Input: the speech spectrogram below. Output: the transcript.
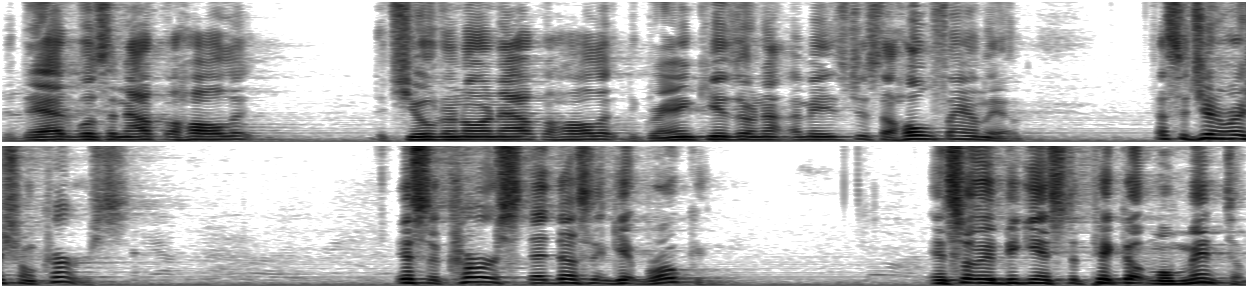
The dad was an alcoholic, the children are an alcoholic, the grandkids are not, I mean, it's just a whole family of That's a generational curse. It's a curse that doesn't get broken. And so it begins to pick up momentum.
